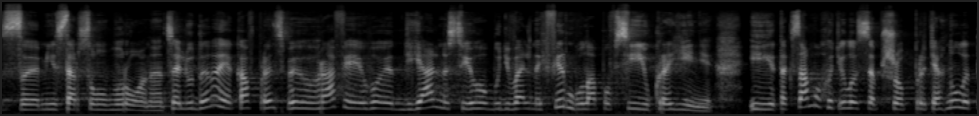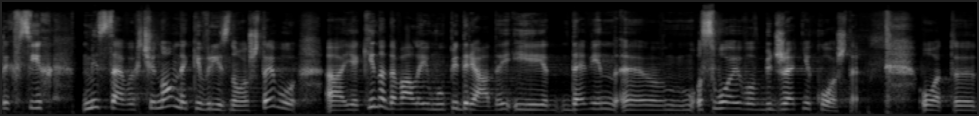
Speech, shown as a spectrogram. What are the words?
з Міністерством оборони, це людина, яка в принципі географія його діяльності, його будівельних фірм була по всій Україні. І так само хотілося б, щоб притягнули тих всіх місцевих чиновників різного штибу, е, які надавали йому підряди, і де він е, м, освоював бюджетні кошти. От е,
